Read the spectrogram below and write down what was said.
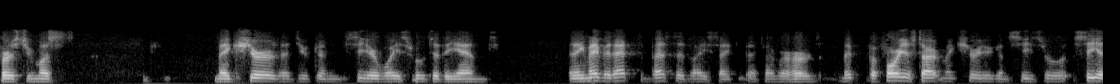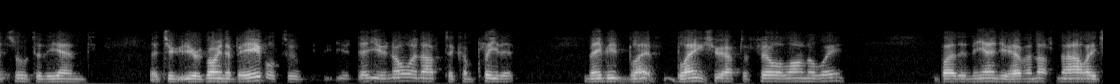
First, you must make sure that you can see your way through to the end. I think maybe that's the best advice I, I've ever heard. But before you start, make sure you can see through, see it through to the end. That you, you're going to be able to, that you know enough to complete it. Maybe blanks you have to fill along the way, but in the end, you have enough knowledge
